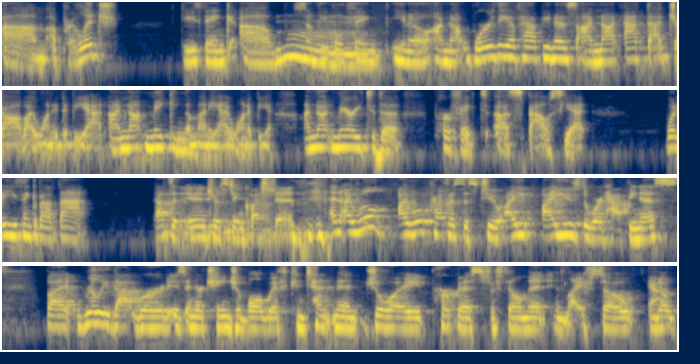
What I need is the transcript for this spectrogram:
um, a privilege do you think um, mm. some people hmm. think, you know, I'm not worthy of happiness. I'm not at that job I wanted to be at. I'm not making the money I want to be at. I'm not married to the perfect uh, spouse yet. What do you think about that? That's an interesting question. and I will I will preface this too. I I use the word happiness, but really that word is interchangeable with contentment, joy, purpose, fulfillment in life. So, yeah. you know,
